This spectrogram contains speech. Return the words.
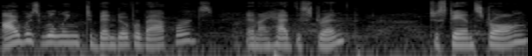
I was willing to bend over backwards, and I had the strength to stand strong.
